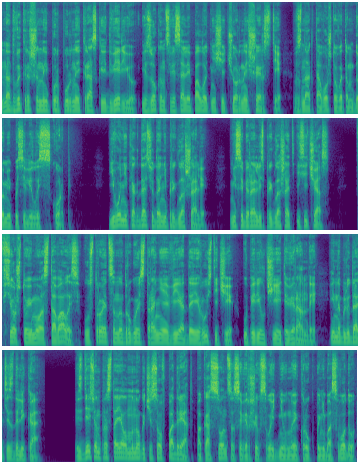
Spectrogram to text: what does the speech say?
Над выкрашенной пурпурной краской дверью из окон свисали полотнища черной шерсти в знак того, что в этом доме поселилась скорбь. Его никогда сюда не приглашали, не собирались приглашать и сейчас. Все, что ему оставалось, устроиться на другой стороне Виа дей Рустичи у перил чьей-то веранды и наблюдать издалека. Здесь он простоял много часов подряд, пока солнце, совершив свой дневной круг по небосводу,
